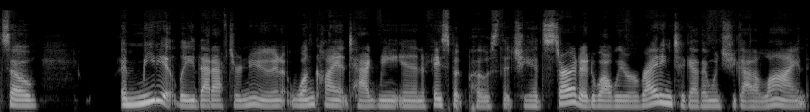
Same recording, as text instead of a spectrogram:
So, immediately that afternoon, one client tagged me in a Facebook post that she had started while we were writing together when she got aligned.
